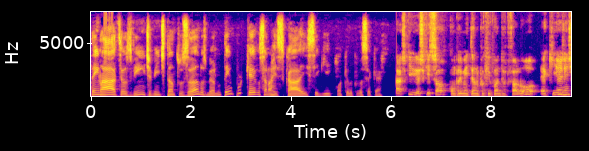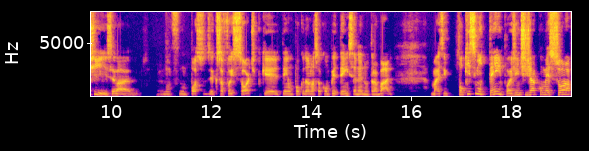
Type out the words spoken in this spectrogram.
tem lá seus 20, 20 e tantos anos, meu, não tem por que você não arriscar e seguir com aquilo que você quer. Acho que, acho que só complementando um pouquinho quanto falou, é que a gente, sei lá, não, não posso dizer que só foi sorte, porque tem um pouco da nossa competência né, no trabalho, mas em pouquíssimo tempo a gente já começou a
